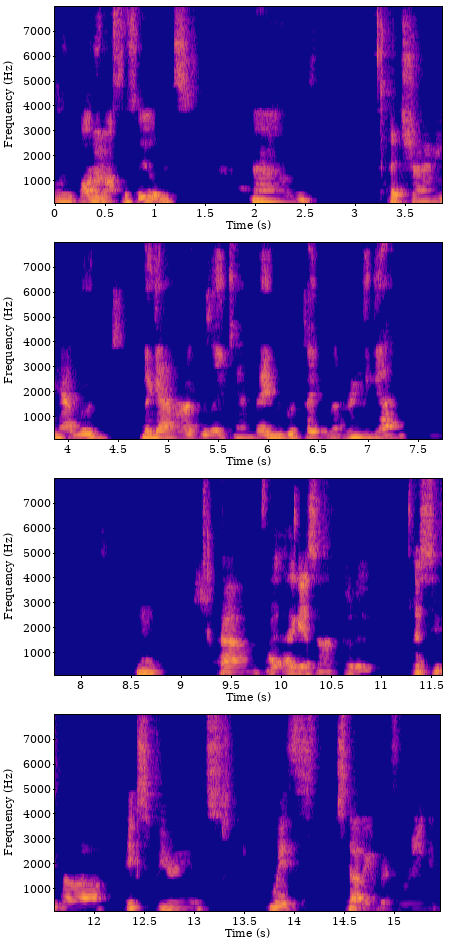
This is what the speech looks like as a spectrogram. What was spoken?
on, on and off the field. It's um, it's shown me how good the game of rugby league can be and the good people that are in the game. Um, I, I guess I've got a, a similar experience with starting at refereeing and,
